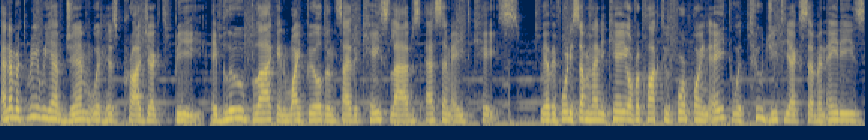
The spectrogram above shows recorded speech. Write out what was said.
At number 3 we have Jim with his Project B, a blue, black, and white build inside the Case Labs SM8 case. We have a 4790K overclocked to 4.8 with two GTX 780s.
